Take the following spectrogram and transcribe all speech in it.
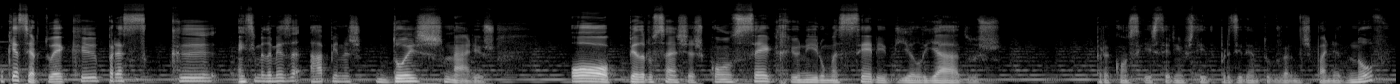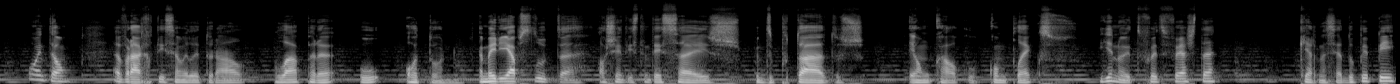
O que é certo é que parece que em cima da mesa há apenas dois cenários. Ou Pedro Sanches consegue reunir uma série de aliados para conseguir ser investido presidente do governo de Espanha de novo, ou então haverá repetição eleitoral lá para o outono. A maioria absoluta aos 176 deputados é um cálculo complexo e a noite foi de festa, quer na sede do PP,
